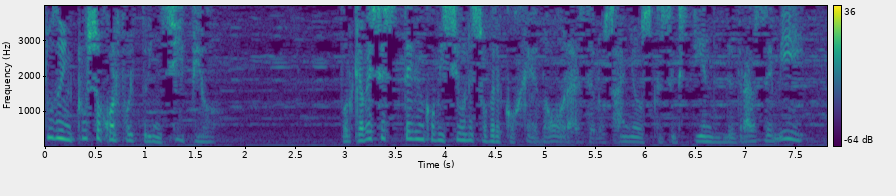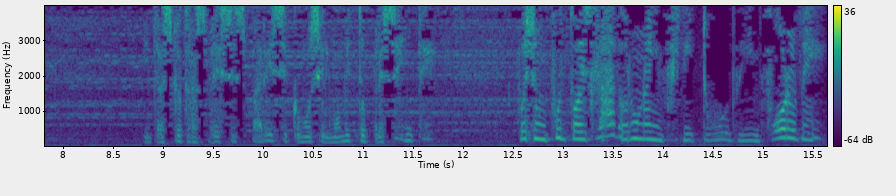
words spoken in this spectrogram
Dudo incluso cuál fue el principio, porque a veces tengo visiones sobrecogedoras de los años que se extienden detrás de mí, mientras que otras veces parece como si el momento presente fuese un punto aislado en una infinitud informe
